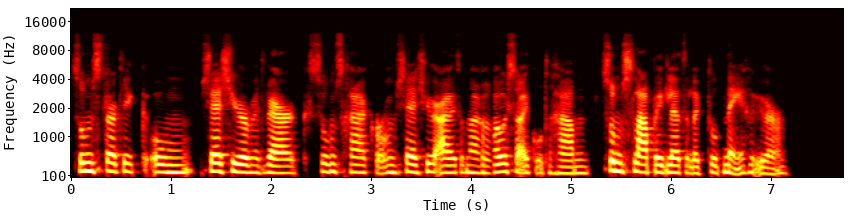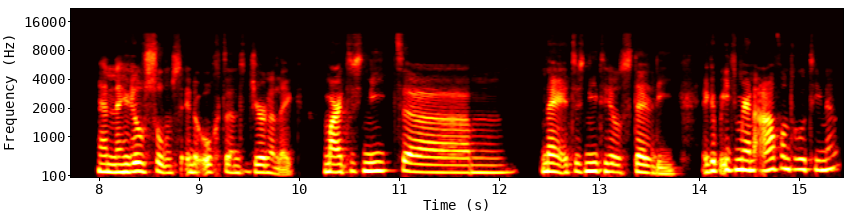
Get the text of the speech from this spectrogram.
Soms start ik om zes uur met werk. Soms ga ik er om zes uur uit om naar Rose Cycle te gaan. Soms slaap ik letterlijk tot negen uur. En heel soms in de ochtend journal ik. Maar het is niet, uh, nee, het is niet heel steady. Ik heb iets meer een avondroutine.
